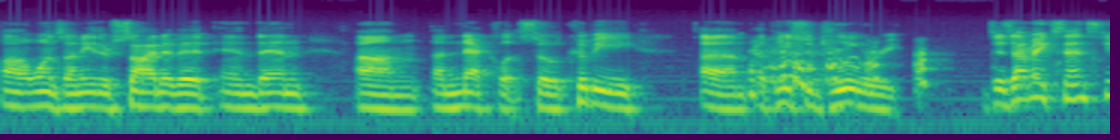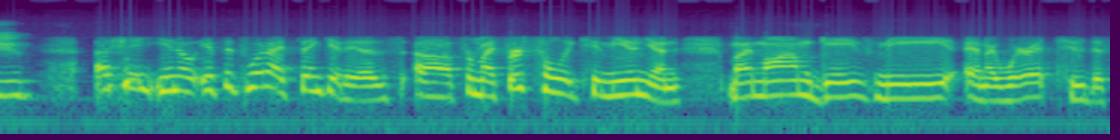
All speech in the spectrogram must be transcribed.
uh, ones on either side of it, and then um, a necklace. So it could be um, a piece of jewelry. Does that make sense to you? You know, if it's what I think it is, uh, for my first Holy Communion, my mom gave me, and I wear it to this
